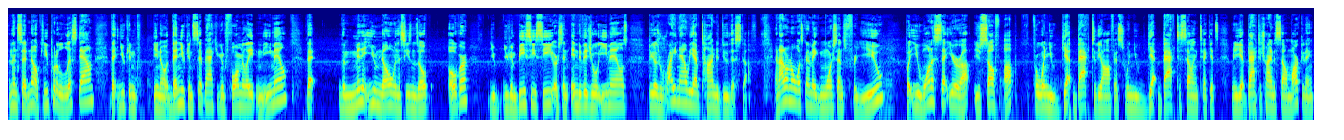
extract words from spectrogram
and then said no. Can you put a list down that you can you know then you can sit back you can formulate an email that the minute you know when the season's op- over, you you can BCC or send individual emails because right now we have time to do this stuff. And I don't know what's going to make more sense for you, but you want to set your up yourself up for when you get back to the office, when you get back to selling tickets, when you get back to trying to sell marketing,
